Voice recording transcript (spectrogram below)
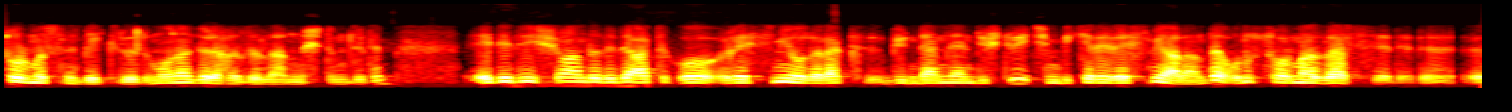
sormasını bekliyordum. Ona göre hazırlanmıştım dedim. E dedi şu anda dedi artık o resmi olarak gündemden düştüğü için bir kere resmi alanda onu sormazlar size dedi e,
